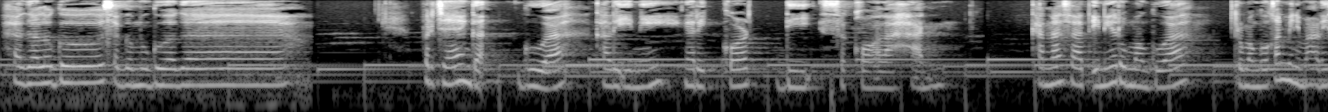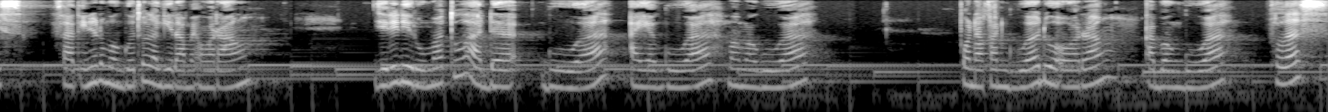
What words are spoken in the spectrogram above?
Haga logo sagemu gua ga Percaya nggak gua kali ini nge-record di sekolahan? Karena saat ini rumah gua Rumah gua kan minimalis. Saat ini rumah gua tuh lagi rame orang. Jadi di rumah tuh ada gua, ayah gua, mama gua Ponakan gua dua orang, abang gua Plus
